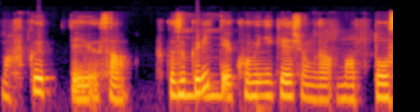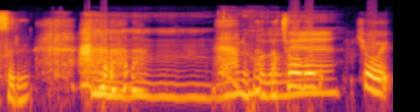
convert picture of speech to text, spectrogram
まあ、服っていうさ、服作りっていうコミュニケーションが全うする。うんうんうんうん。なるほどなんかちょうどね今日、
